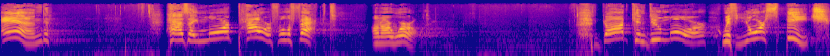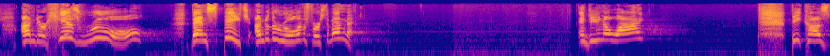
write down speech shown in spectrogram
and has a more powerful effect on our world. God can do more with your speech under His rule than speech under the rule of the First Amendment. And do you know why? Because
